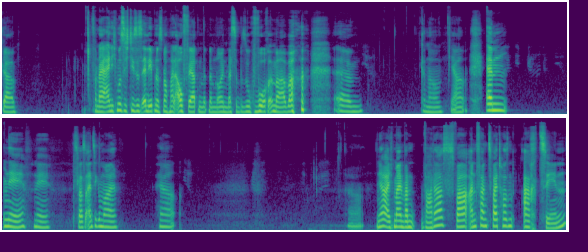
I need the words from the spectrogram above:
ja, von daher, eigentlich muss ich dieses Erlebnis nochmal aufwerten mit einem neuen Messebesuch, wo auch immer, aber ähm, genau, ja. Ähm, nee, nee. Das war das einzige Mal. Ja, ja. Ja, ich meine, wann war das? War Anfang 2018.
